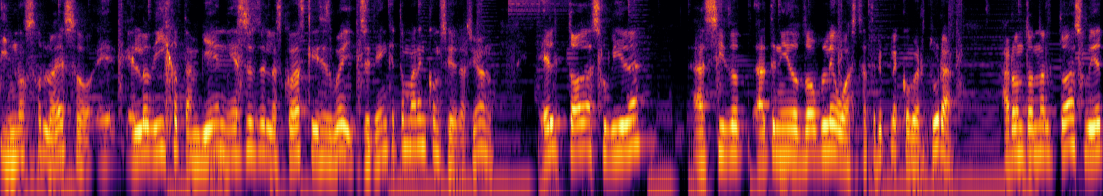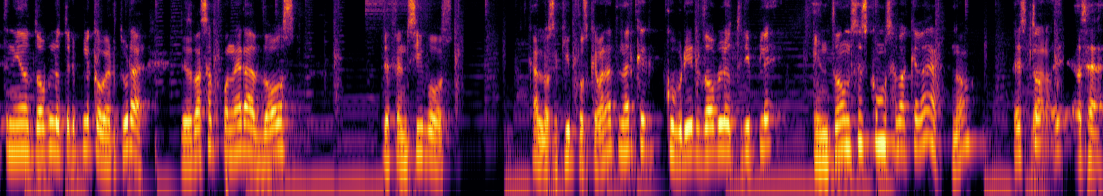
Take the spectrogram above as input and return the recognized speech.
y no solo eso, eh, él lo dijo también, y eso es de las cosas que dices, güey, se tienen que tomar en consideración. Él toda su vida ha sido, ha tenido doble o hasta triple cobertura. Aaron Donald toda su vida ha tenido doble o triple cobertura. Les vas a poner a dos defensivos a los equipos que van a tener que cubrir doble o triple. Entonces, ¿cómo se va a quedar? ¿No? Esto, Claro. eh, o sea,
